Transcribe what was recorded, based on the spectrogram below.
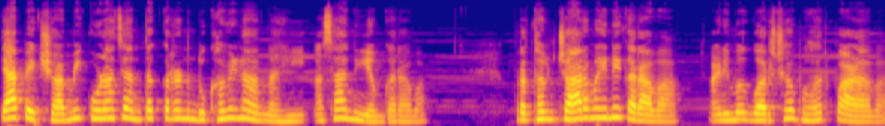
त्यापेक्षा मी कुणाचे अंतःकरण दुखविणार नाही असा नियम करावा. प्रथम चार महिने करावा आणि मग वर्षभर पाळावा.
